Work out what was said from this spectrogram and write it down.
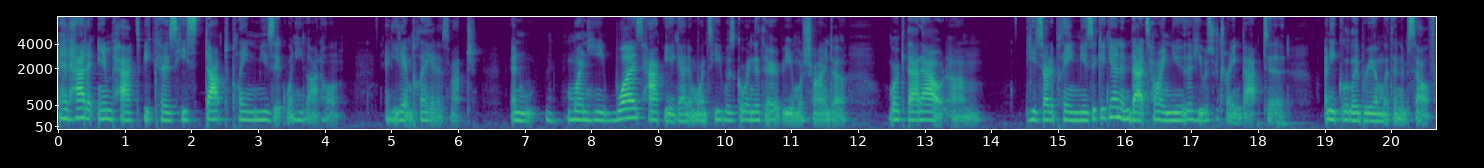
had had an impact because he stopped playing music when he got home, and he didn't play it as much. And when he was happy again, and once he was going to therapy and was trying to work that out, um, he started playing music again, and that's how I knew that he was returning back to an equilibrium within himself.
